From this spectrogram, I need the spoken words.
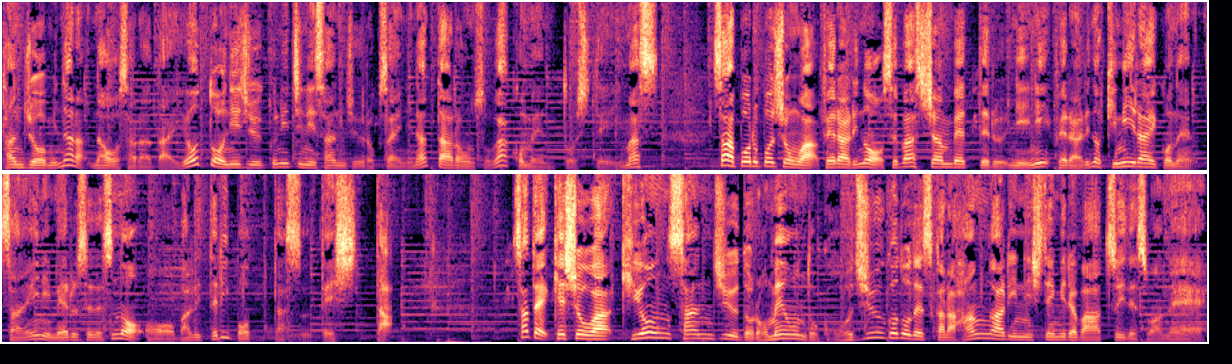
う。誕生日ならなおさらだよと29日に36歳になったアロンソがコメントしています。さあポールポジションはフェラーリのセバスチャン・ベッテル2位にフェラーリのキミ・ライコネン3位にメルセデスのバリテリ・ボッタスでした。さて決勝は気温30度路面温度55度ですからハンガリーにしてみれば暑いですわね。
